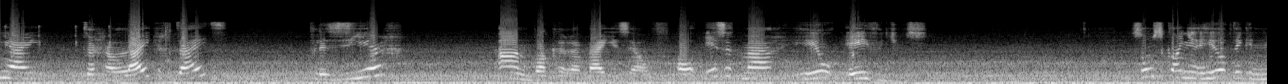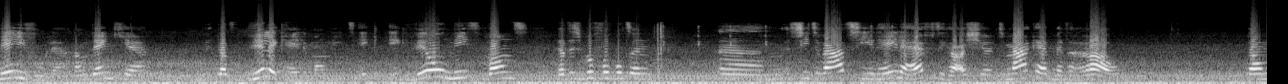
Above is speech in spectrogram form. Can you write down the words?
kun jij tegelijkertijd plezier aanwakkeren bij jezelf. Al is het maar heel eventjes. Soms kan je heel dikke nee voelen. Dan denk je, dat wil ik helemaal niet. Ik, ik wil niet, want dat is bijvoorbeeld een, um, een situatie, een hele heftige. Als je te maken hebt met rouw. Dan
